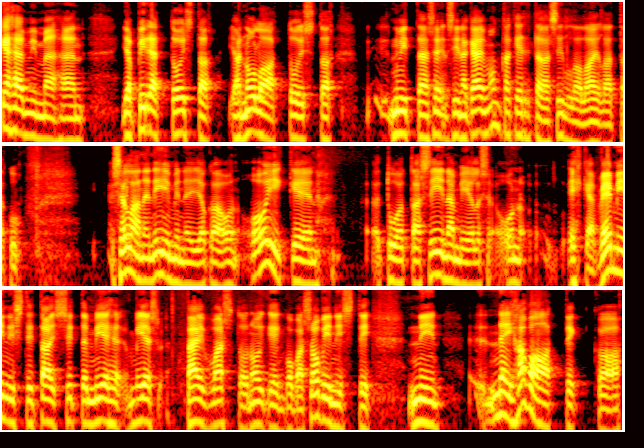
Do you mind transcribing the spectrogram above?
kähämimään ja pidät toista ja nolaat toista. Nimittäin se, siinä käy monta kertaa sillä lailla, että kun sellainen ihminen, joka on oikein tuota, siinä mielessä on ehkä feministi tai sitten miehe, mies päinvastoin oikein kova sovinisti, niin ne ei havaattekaan,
